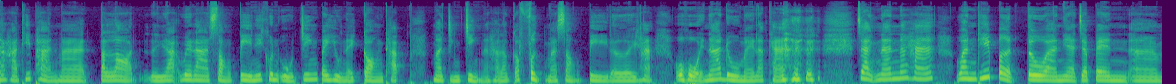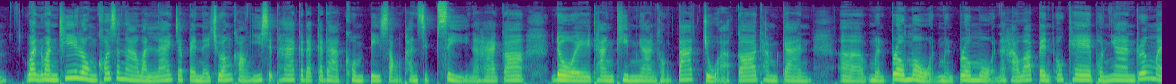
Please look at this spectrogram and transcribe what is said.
นะคะ ที่ผ่านมาตลอดระยะเวลา 2 ปีนี้คุณอู่จิ้งไปอยู่ในกองทัพมาจริง ๆ นะคะ แล้วก็ฝึกมา 2 ปีเลยค่ะ โอ้โห น่าดูไหมล่ะคะ จากนั้นนะคะ วันที่เปิดตัวเนี่ยจะเป็น วันวันที่ลงโฆษณาวันแรกจะเป็นในช่วงของ 25 กรกฎาคมปี 2014 นะคะ ก็โดยทางทีมงานของต้าจั่วก็ทำการเเหมือนโปรโมทเหมือนโปรโมทนะคะ ว่าเป็นโอเค ผลงานเรื่องใหม่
